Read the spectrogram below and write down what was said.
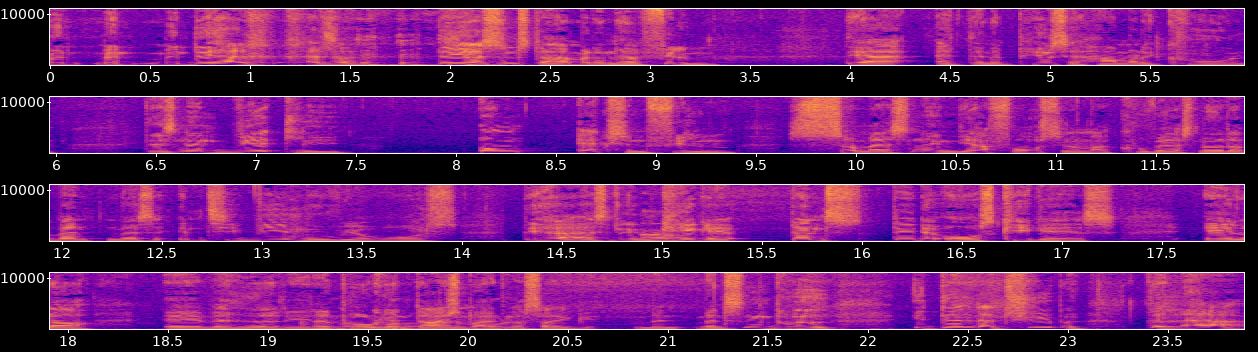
Men, men, men det her, altså, det jeg synes, der er med den her film, det er, at den er pissehammerende cool. Det er sådan en virkelig ung actionfilm, som er sådan en, jeg forestiller mig, kunne være sådan noget, der vandt en masse MTV Movie Awards. Det her er sådan en Ah. kick den, det er det års kick-ass. Eller, øh, hvad hedder det, Han Napoleon Dynamite, og så ikke. Men, men sådan, du ved, i den der type, den her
